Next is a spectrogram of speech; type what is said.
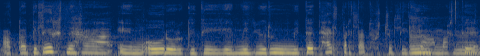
одоо бэлгэрхнийхээ ийм өөр өөр гэдгийг ер нь мэдээ тайлбарлаад өгчүүл илүү амар тий.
